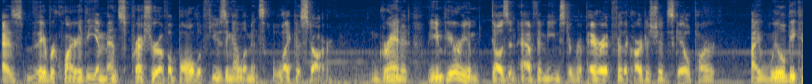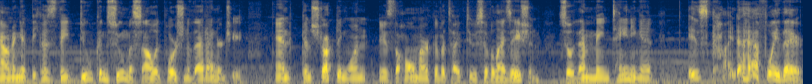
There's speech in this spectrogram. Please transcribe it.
as they require the immense pressure of a ball of fusing elements like a star. Granted, the Imperium doesn't have the means to repair it for the Kardashev scale part. I will be counting it because they do consume a solid portion of that energy, and constructing one is the hallmark of a Type 2 civilization, so them maintaining it is kinda halfway there.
